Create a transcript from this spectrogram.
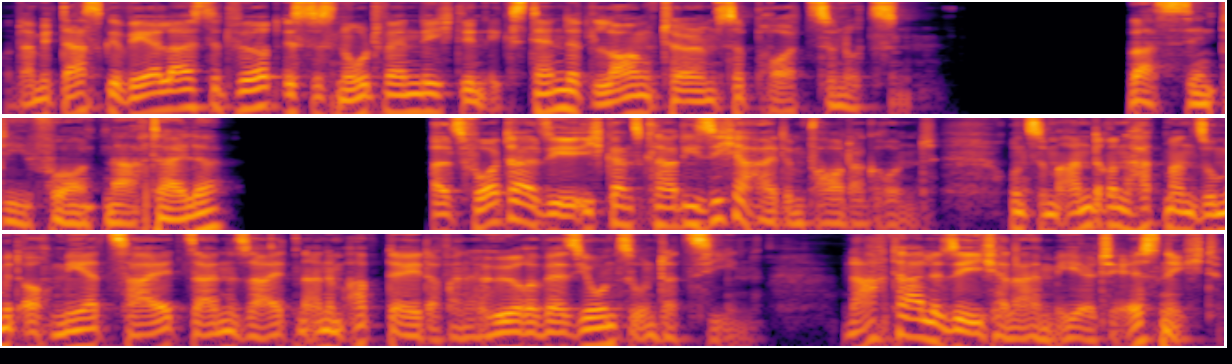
Und damit das gewährleistet wird, ist es notwendig, den Extended Long-Term Support zu nutzen. Was sind die Vor- und Nachteile? Als Vorteil sehe ich ganz klar die Sicherheit im Vordergrund. Und zum anderen hat man somit auch mehr Zeit, seine Seiten einem Update auf eine höhere Version zu unterziehen. Nachteile sehe ich an einem ELTS nicht.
